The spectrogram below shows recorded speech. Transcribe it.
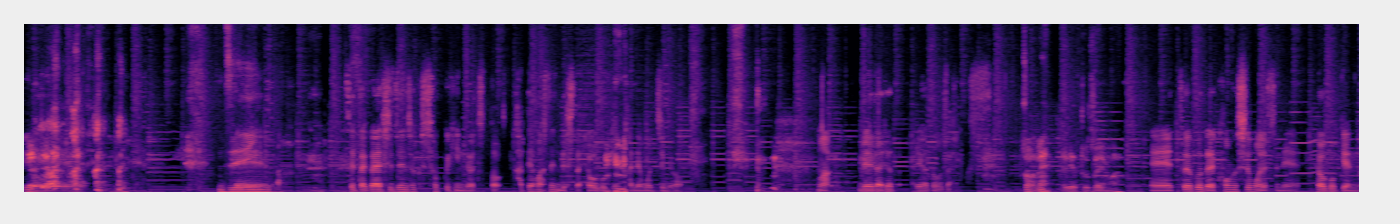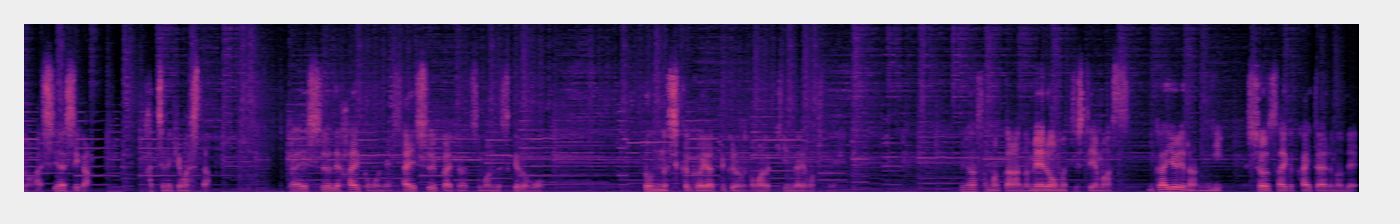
えいー。全員が。世田谷市全食食品ではちょっと勝てませんでした兵庫県金持ちには まあメールありがとありがとうございますそうね。ありがとうございます。えーということで今週もですね兵庫県の芦屋市が勝ち抜けました来週で早くもね最終回となってしまうんですけどもどんな資格がやってくるのかまだ気になりますね皆様からのメールをお待ちしています概要欄に詳細が書いてあるので、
